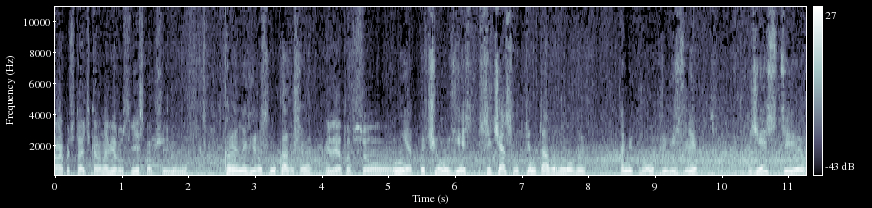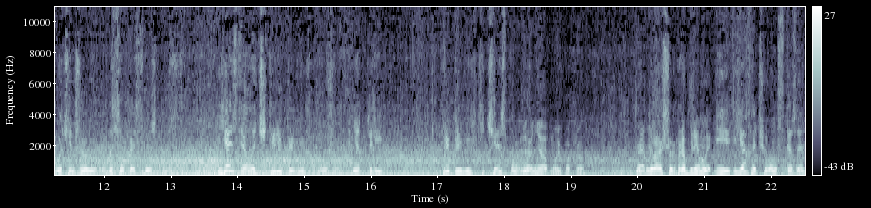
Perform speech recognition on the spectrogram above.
Как вы считаете, коронавирус есть вообще или нет? Коронавирус, ну как же? Или это все... Нет, почему? Есть. Сейчас вот кентавр новый, омикрон привезли. Есть э, очень же высокая смертность. Я сделала четыре прививки уже. Нет, три. Три прививки через полгода. Я ни одной пока. Ну, это ваши проблемы. И я хочу вам сказать,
